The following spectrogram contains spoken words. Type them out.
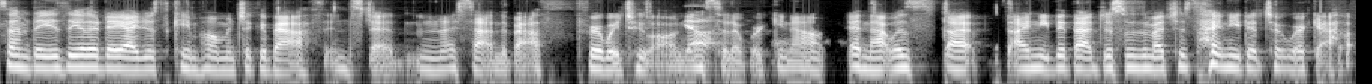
Some days, the other day, I just came home and took a bath instead, and I sat in the bath for way too long Yeah. instead of working out, and that was that. I needed that just as much as I needed to work out.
